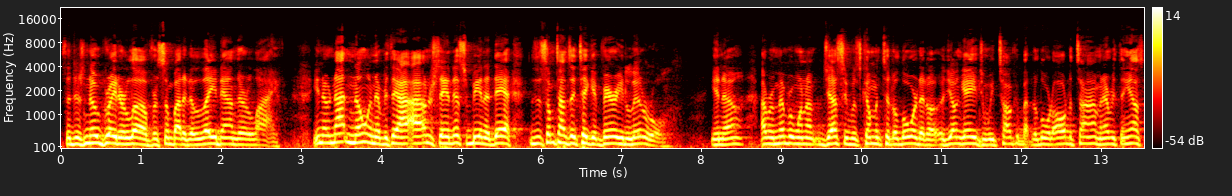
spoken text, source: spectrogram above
So there's no greater love for somebody to lay down their life. You know, not knowing everything. I, I understand this being a dad. Sometimes they take it very literal. You know, I remember when I'm, Jesse was coming to the Lord at a, young age, and we talked about the Lord all the time and everything else.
